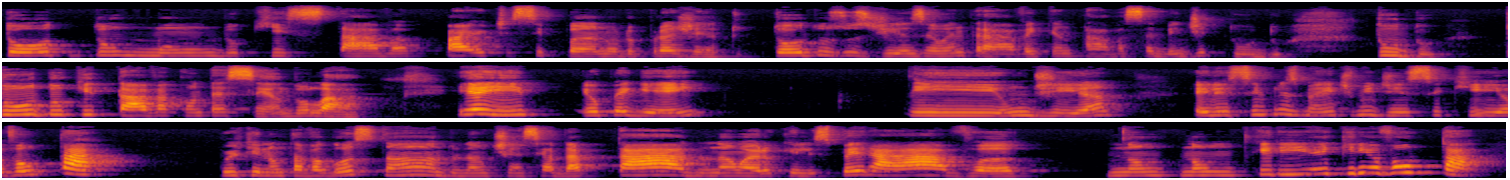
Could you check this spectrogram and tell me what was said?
todo mundo que estava participando do projeto. Todos os dias eu entrava e tentava saber de tudo, tudo, tudo que estava acontecendo lá. E aí eu peguei e um dia ele simplesmente me disse que ia voltar porque não estava gostando, não tinha se adaptado, não era o que ele esperava, não, não queria e queria voltar.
